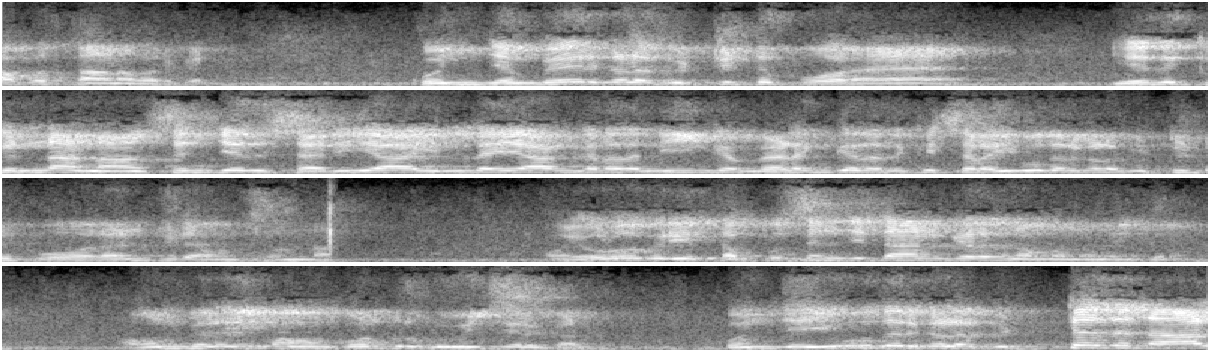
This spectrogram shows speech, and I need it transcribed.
ஆபத்தானவர்கள். கொஞ்சம் பேர்களை விட்டுட்டு போகிறேன் எதுக்குன்னா நான் செஞ்சது சரியா இல்லையாங்கிறத நீங்க விளங்குறதுக்கு சில யூதர்களை விட்டுட்டு போறேன்னு அவன் சொன்னான். அவன் எவ்வளோ பெரிய தப்பு செஞ்சுட்டான்ங்கிறத நம்ம நினைக்கிறோம். அவங்களையும் அவன் கொன்று குவிச்சிருக்கான் கொஞ்சம் யூதர்களை விட்டதுனால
